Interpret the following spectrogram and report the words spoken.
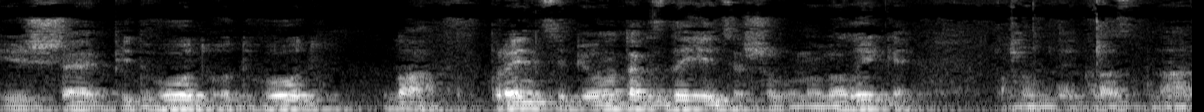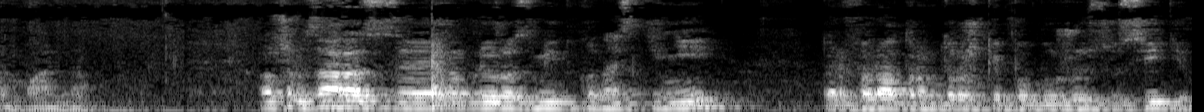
І ще підвод, одвод. Да, в принципі, воно так здається, що воно велике, воно буде якраз нормально. В общем, зараз е, роблю розмітку на стіні, перфоратором трошки побужу сусідів.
